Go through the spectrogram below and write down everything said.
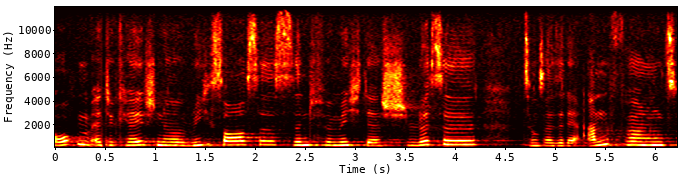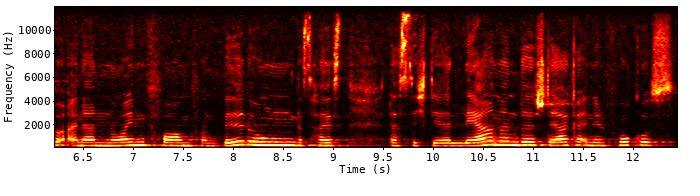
Open Educational Resources sind für mich der Schlüssel bzw. der Anfang zu einer neuen Form von Bildung. Das heißt, dass sich der Lernende stärker in den Fokus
